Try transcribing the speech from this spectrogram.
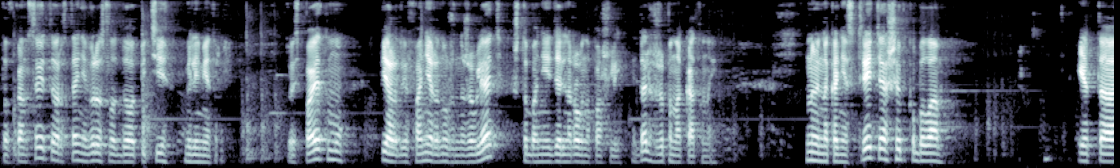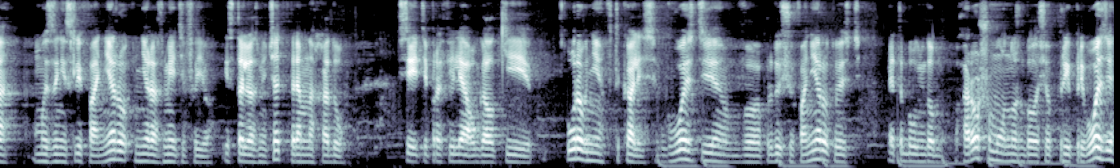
то в конце это расстояние выросло до 5 мм. То есть поэтому первые две фанеры нужно наживлять, чтобы они идеально ровно пошли. И дальше уже по накатанной. Ну и наконец третья ошибка была. Это мы занесли фанеру, не разметив ее, и стали размечать прямо на ходу. Все эти профиля, уголки, уровни втыкались в гвозди, в предыдущую фанеру, то есть это было неудобно. По-хорошему, нужно было еще при привозе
